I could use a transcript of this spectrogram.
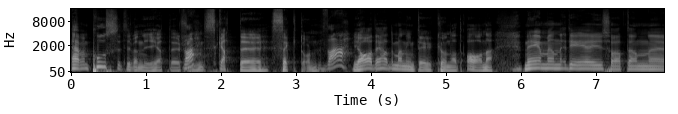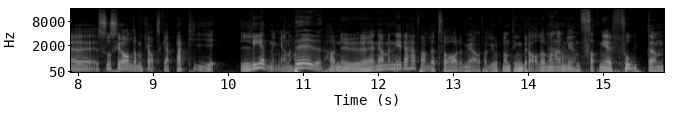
även positiva nyheter Va? från skattesektorn. Va? Ja, det hade man inte kunnat ana. Nej, men det är ju så att den eh, socialdemokratiska partiledningen har, har nu, eh, nej men i det här fallet så har de i alla fall gjort någonting bra. De har Ja. nämligen satt ner foten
